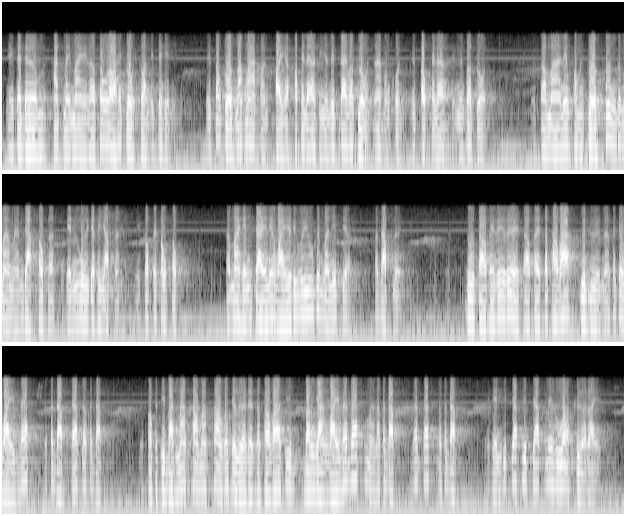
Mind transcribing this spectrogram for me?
อย่างแต่เดิมหัดใหม่ ๆ เราต้องรอให้โกรธก่อนถึงจะเห็น หรือต้องโกรธมากๆก่อนปล่อยกับเขาไปแล้วถึงจะนึกได้ว่าโกรธนะ บางคนหรือตกไปแล้วถึงนึกว่าโกรธต่อมาเนี่ยพอมันโกรธพุ่งขึ้นมาแหมอยากตบแล้ว เห็นมือจะขยับแล้วนี่ก็ไม่ต้องตบแต่มาเห็นใจเนี่ยไหวริ้วๆขึ้นมานิดเดียวก็ดับเลย ดูต่อไปเรื่อยๆต่อไปสภาวะอื่นๆนะก็จะไหวแวบแล้วก็ดับแวบแล้วก็ดับพอปฏิบัติมากเข้ามากเข้าก็จะเหลือแต่สภาวะที่บางอย่างไหวแวบๆขึ้นมาแล้วก็ดับ แวบๆแล้วก็ดับ เห็นยิบยับยิบยับไม่รู้ว่าคืออะไร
